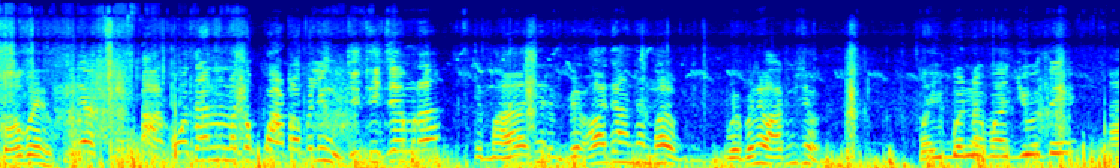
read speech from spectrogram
કહો ભાઈ આખો છે ને પાટો પેલી ઊંધી થઈ જાય હમણાં. એ મારા છે ને વ્યવહાર જાણ છે મારા ભાઈ વાગું છે. ભાઈ બને વાગ્યો તે. ને.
